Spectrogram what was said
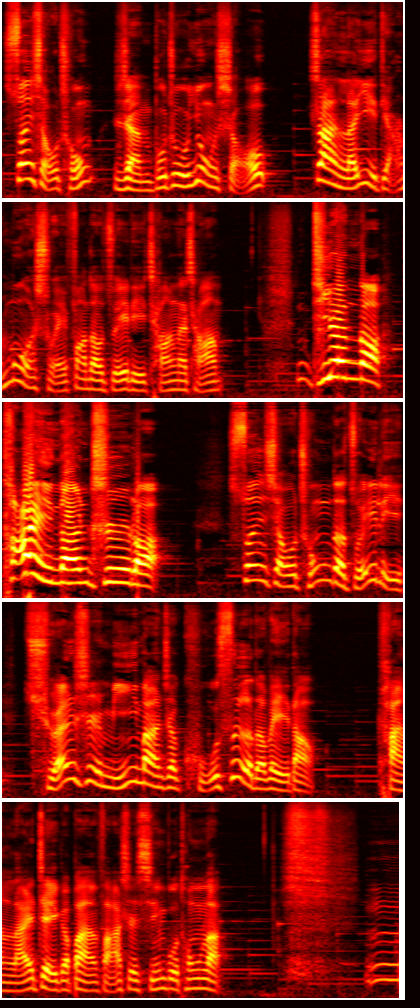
酸小虫忍不住用手蘸了一点墨水，放到嘴里尝了尝。天哪，太难吃了！酸小虫的嘴里全是弥漫着苦涩的味道。看来这个办法是行不通了。嗯，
